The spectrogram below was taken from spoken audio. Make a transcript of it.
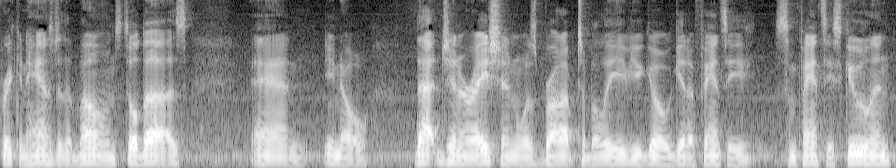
freaking hands to the bone, still does, and you know, that generation was brought up to believe you go get a fancy some fancy schooling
